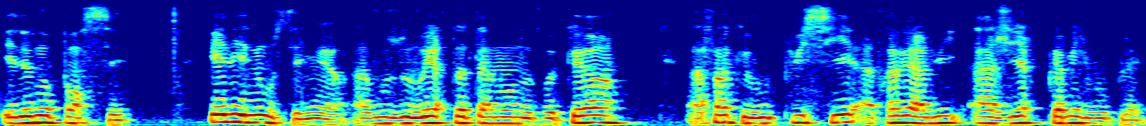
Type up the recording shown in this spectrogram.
et de nos pensées. Aidez-nous, Seigneur, à vous ouvrir totalement notre cœur, afin que vous puissiez, à travers lui, agir comme il vous plaît.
